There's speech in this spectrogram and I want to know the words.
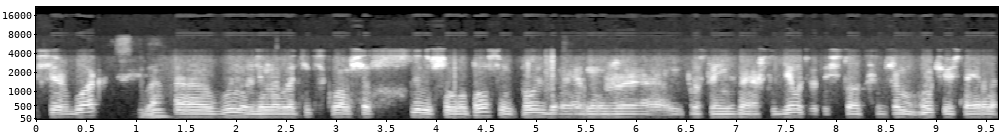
всех благ. Спасибо. А, вынужден обратиться к вам сейчас с следующим вопросом. Просьба, наверное, уже просто я не знаю, что делать в этой ситуации. Уже мучаюсь, наверное,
